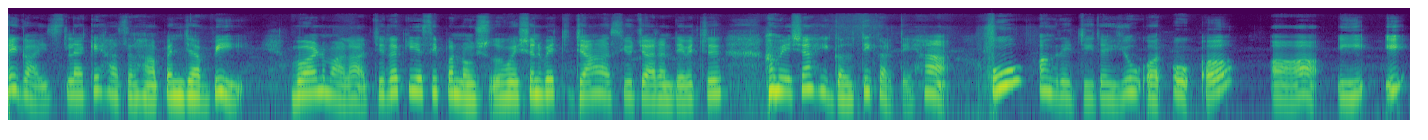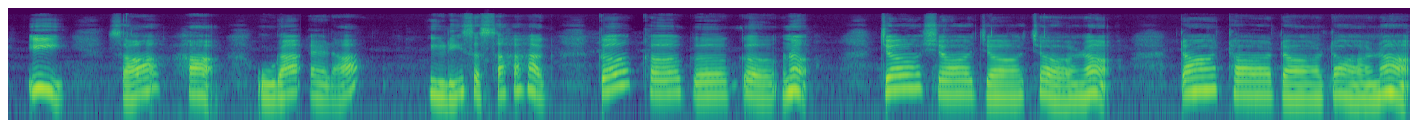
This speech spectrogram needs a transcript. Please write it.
ਹੇ ਗਾਇਸ ਲੈ ਕੇ ਹਾਜ਼ਰ ਹਾਂ ਪੰਜਾਬੀ ਵਰਣਮਾਲਾ। ਜਿਹੜਾ ਕਿ ਅਸੀਂ ਪ੍ਰੋਨਾਂਸੀਏਸ਼ਨ ਵਿੱਚ ਜਾਂ ਅਸੀਂ ਉਚਾਰਨ ਦੇ ਵਿੱਚ ਹਮੇਸ਼ਾ ਹੀ ਗਲਤੀ ਕਰਦੇ ਹਾਂ। ਉਹ ਅੰਗਰੇਜ਼ੀ ਦੇ ਯੂ ਔਰ ਓ, ਅ, ਆ, ਈ ਈ ਈ, ਸਾ, ਹਾ, ਊੜਾ, ਐੜਾ, ਈੜੀ, ਸੱਸਾ, ਹਾ ਕ, ਖ, ਗ, ਕ, ਣ, ਚ, ਸ਼, ਜ, ਝ, ਣ, ਟਾ, ਠਾ ਡਾ ਢਾ ਣਾ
